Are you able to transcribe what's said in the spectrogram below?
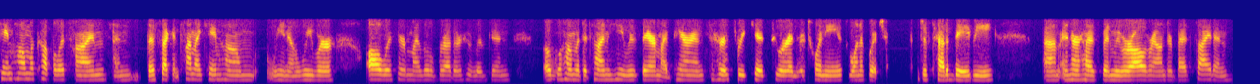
came home a couple of times and the second time I came home, you know, we were all with her. My little brother who lived in Oklahoma at the time, he was there, my parents, her three kids who were in their 20s, one of which just had a baby, um and her husband. We were all around her bedside and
